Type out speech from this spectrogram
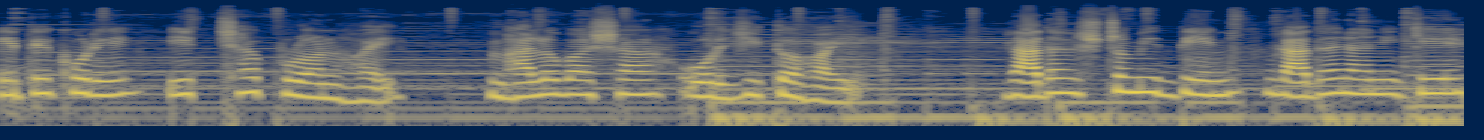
এতে করে ইচ্ছা পূরণ হয়, ভালোবাসা অর্জিত হয়। রাধা অষ্টমীর দিন রাধারানীকে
